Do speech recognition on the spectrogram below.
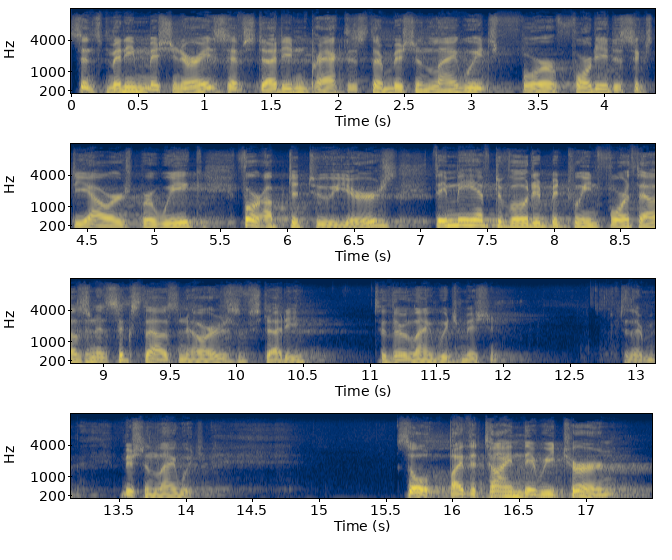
Since many missionaries have studied and practiced their mission language for 40 to 60 hours per week for up to two years, they may have devoted between 4,000 and 6,000 hours of study to their language mission, to their mission language. So by the time they return,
